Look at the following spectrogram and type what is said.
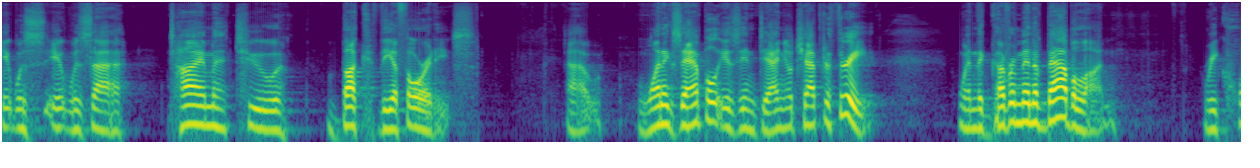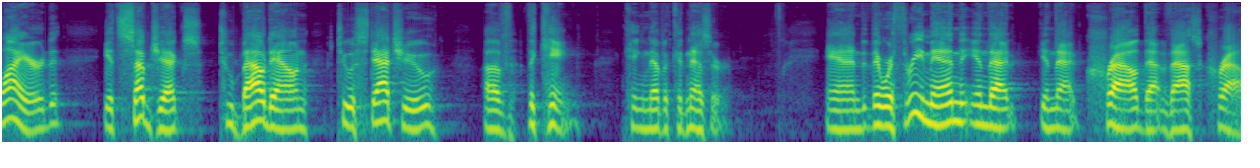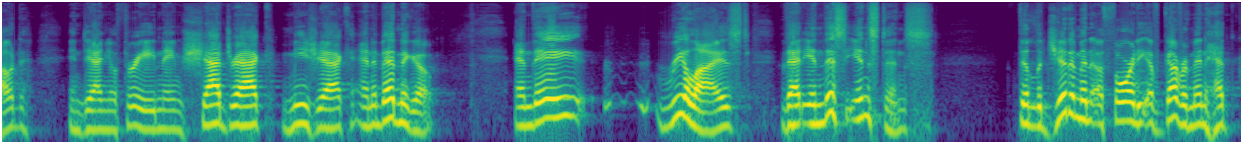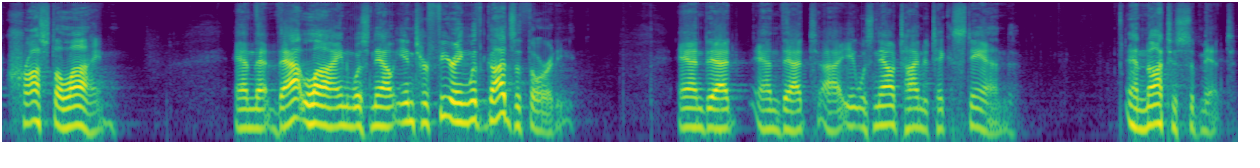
it was, it was uh, time to buck the authorities. Uh, one example is in Daniel chapter 3, when the government of Babylon required its subjects to bow down to a statue of the king, King Nebuchadnezzar. And there were three men in that, in that crowd, that vast crowd in Daniel 3, named Shadrach, Meshach, and Abednego. And they realized that in this instance, the legitimate authority of government had crossed a line, and that that line was now interfering with God's authority, and that, and that uh, it was now time to take a stand and not to submit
